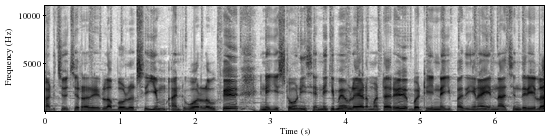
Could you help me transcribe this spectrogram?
கடிச்சு வச்சிடறாரு எல்லா பவுலர்ஸையும் அண்ட் ஓரளவுக்கு இன்றைக்கி ஸ்டோனிஸ் என்றைக்குமே விளையாட மாட்டார். பட் இன்றைக்கி பார்த்தீங்கன்னா என்னாச்சுன்னு தெரியல.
